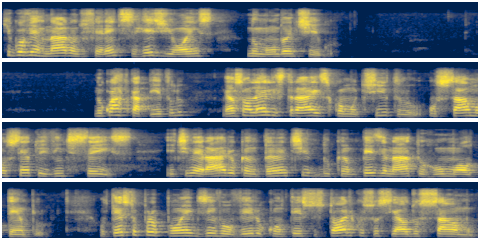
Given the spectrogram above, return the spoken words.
que governaram diferentes regiões no mundo antigo. No quarto capítulo, Nelson Leles traz como título o Salmo 126, Itinerário cantante do campesinato rumo ao templo. O texto propõe desenvolver o contexto histórico-social do Salmo,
